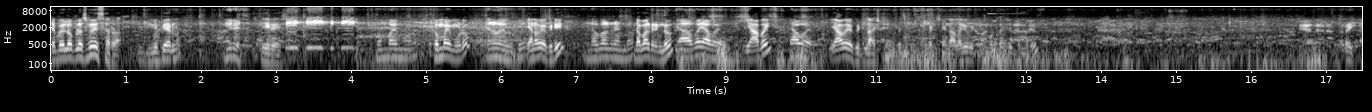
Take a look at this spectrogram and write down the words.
డెబ్బై లోపల వేసుకొని ఇస్తారా? మీ పేరున? ఈరేస్ ఈ రేస్ తొంభై మూడు తొంభై మూడు ఎనభై ఒకటి ఎనభై ఒకటి డబల్ రెండు డబల్ రెండు యాభై యాభై యాభై యాభై యాభై ఒకటి లాస్ట్. కట్ చేయండి. అలాగే పెట్టి మొత్తం చూద్దాం మరి. రైట్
